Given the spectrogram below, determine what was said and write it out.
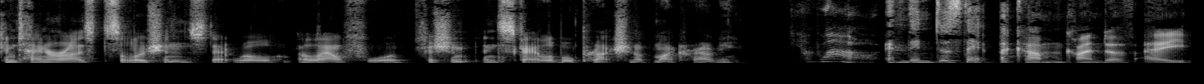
containerized solutions that will allow for efficient and scalable production of microalgae. Wow. And then does that become kind of a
